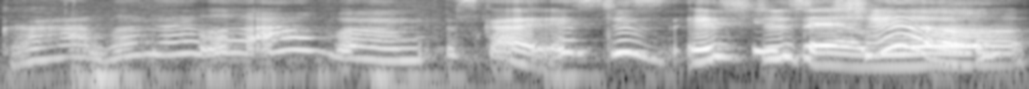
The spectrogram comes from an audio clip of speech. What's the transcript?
Girl, I love that little album. It's got, it's just, it's just chill. little.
